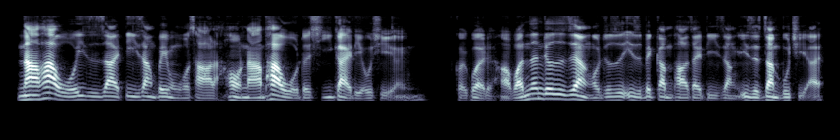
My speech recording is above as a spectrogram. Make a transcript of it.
哪怕我一直在地上被摩擦了，哈，哪怕我的膝盖流血，怪怪的啊，反正就是这样，我就是一直被干趴在地上，一直站不起来。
